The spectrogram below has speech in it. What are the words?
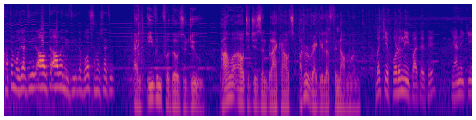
ख़त्म हो जाती है आव आवा नहीं थी तो बहुत समस्या थी And even for those who do, power outages and blackouts are a regular phenomenon. बच्चे पढ़ नहीं पाते थे यानी कि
